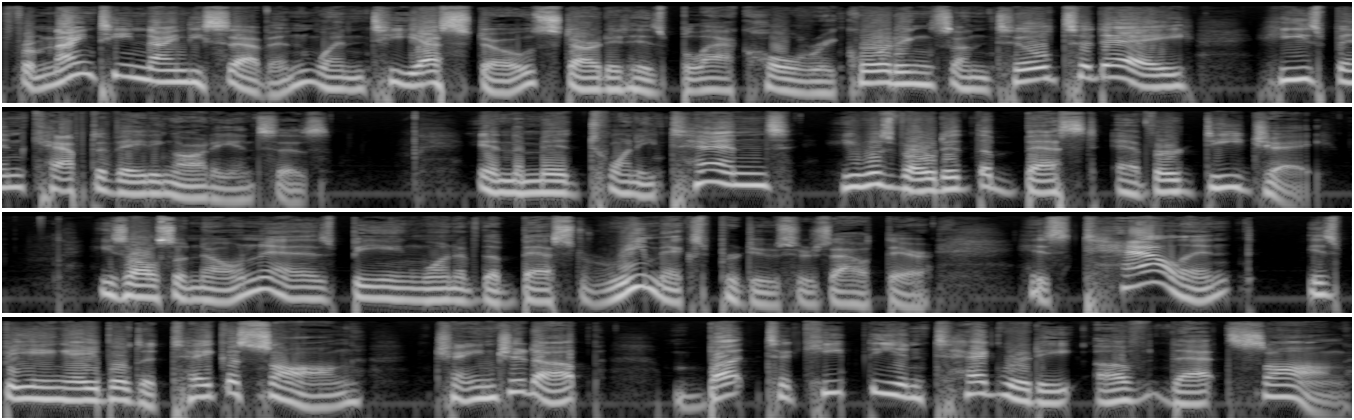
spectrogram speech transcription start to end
From 1997, when Tiesto started his Black Hole recordings, until today, he's been captivating audiences. In the mid 2010s, he was voted the best ever DJ. He's also known as being one of the best remix producers out there. His talent is being able to take a song, change it up, but to keep the integrity of that song.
